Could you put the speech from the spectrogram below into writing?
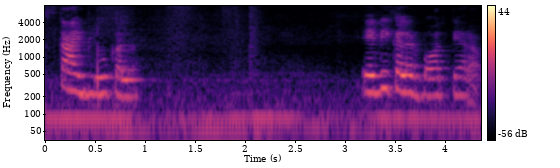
ਸਕਾਈ ਬਲੂ ਕਲਰ ਇਹ ਵੀ ਕਲਰ ਬਹੁਤ ਪਿਆਰਾ।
